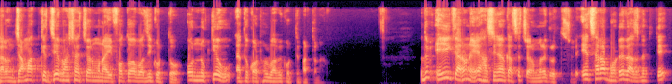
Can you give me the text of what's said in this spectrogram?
কারণ জামাতকে যে ভাষায় চরমনাই ফতোয়াবাজি করত, অন্য কেউ এত কঠোরভাবে করতে পারত না। এই কারণে হাসিনার কাছে চরমনের গুরুত্ব ছিল। এছাড়া ভোটের রাজনীতিতে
